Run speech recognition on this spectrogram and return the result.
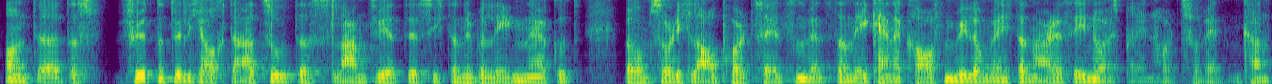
Und äh, das führt natürlich auch dazu, dass Landwirte sich dann überlegen, na gut, warum soll ich Laubholz setzen, wenn es dann eh keiner kaufen will und wenn ich dann alles eh nur als Brennholz verwenden kann,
